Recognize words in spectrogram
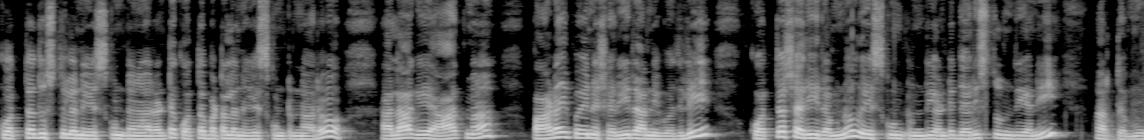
కొత్త దుస్తులను వేసుకుంటున్నారంటే కొత్త బట్టలను వేసుకుంటున్నారో అలాగే ఆత్మ పాడైపోయిన శరీరాన్ని వదిలి కొత్త శరీరంను వేసుకుంటుంది అంటే ధరిస్తుంది అని అర్థము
